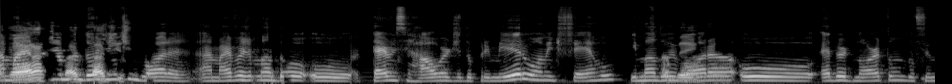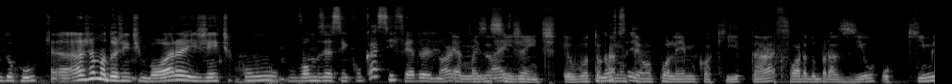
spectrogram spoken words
a Marvel já era mandou da gente Disney. embora. A Marvel já mandou o Terrence Howard do primeiro Homem de Ferro e mandou Também. embora o Edward Norton do filme do Hulk. Ela já mandou gente embora e gente com, vamos dizer assim, com cacife, Edward Norton. É, mas assim, mais. gente, eu vou tocar Não num sei. tema polêmico aqui, tá? Fora do Brasil. O que me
